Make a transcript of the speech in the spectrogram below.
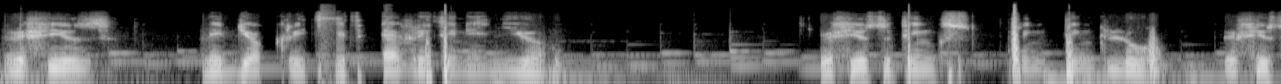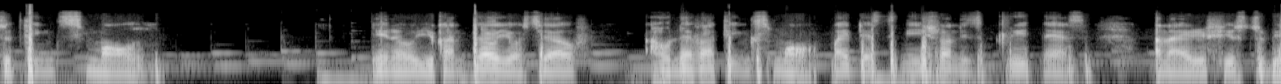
Refuse mediocrity with everything in you. Refuse to think think think low. Refuse to think small. You know, you can tell yourself, I'll never think small. My destination is greatness and I refuse to be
